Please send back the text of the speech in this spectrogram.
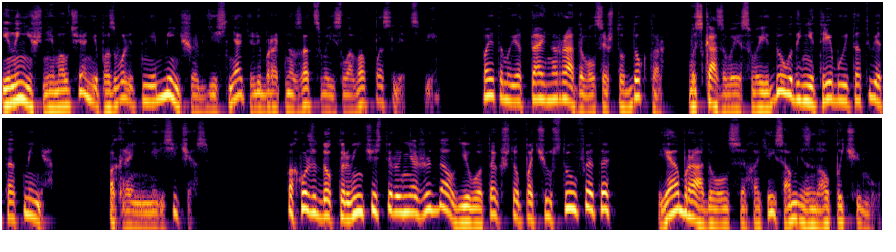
и нынешнее молчание позволит мне меньше объяснять или брать назад свои слова впоследствии. Поэтому я тайно радовался, что доктор, высказывая свои доводы, не требует ответа от меня. По крайней мере, сейчас. Похоже, доктор Винчестер и не ожидал его, так что, почувствовав это, я обрадовался, хотя и сам не знал, почему.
